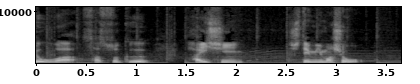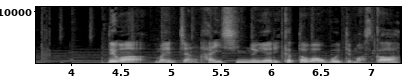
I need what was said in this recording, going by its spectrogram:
今日は早速配信してみましょう。では、まゆちゃん配信のやり方は覚えてますか？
